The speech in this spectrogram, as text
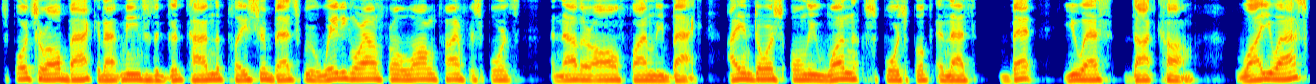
Sports are all back, and that means it's a good time to place your bets. We were waiting around for a long time for sports, and now they're all finally back. I endorse only one sports book, and that's betus.com. Why you ask?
